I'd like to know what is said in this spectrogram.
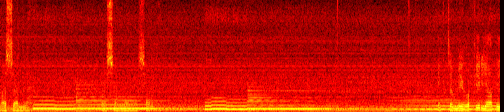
माशाल्लाह माशाल्लाह माशाल्लाह। एक जम्मे गफ़ीर यहाँ पे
